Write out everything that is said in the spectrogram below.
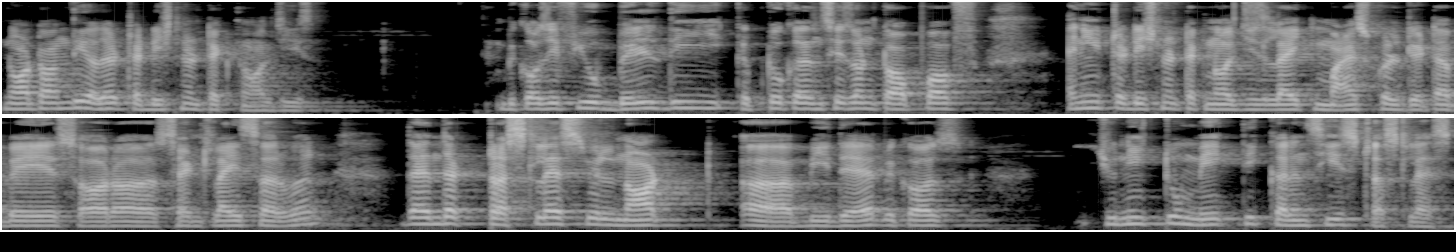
not on the other traditional technologies. Because if you build the cryptocurrencies on top of any traditional technologies like mysql database or a centralized server then the trustless will not uh, be there because you need to make the currencies trustless.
